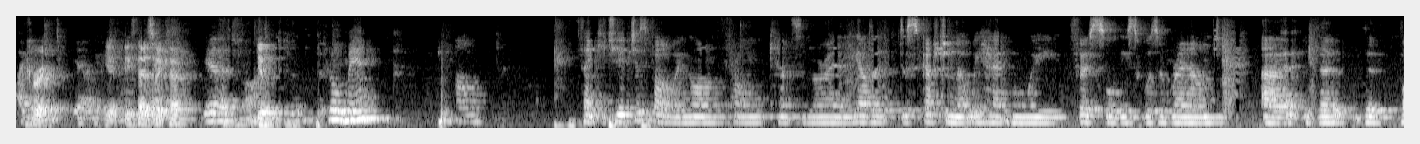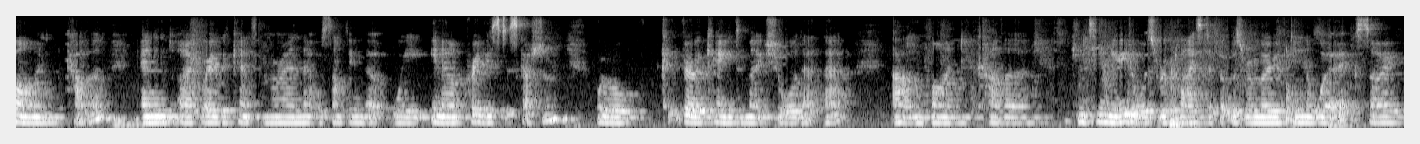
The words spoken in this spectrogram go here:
Ah, okay. Correct. Yeah, okay. Yeah, if that's okay. Yeah, that's fine. Yep. Lord Mayor? Um, Thank you, Chair. Just following on from councillor Moran, the other discussion that we had when we first saw this was around uh, the, the vine cover. And I agree with councillor Moran, that was something that we, in our previous discussion, we were all very keen to make sure that that um, vine cover continued or was replaced if it was removed in the work. So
